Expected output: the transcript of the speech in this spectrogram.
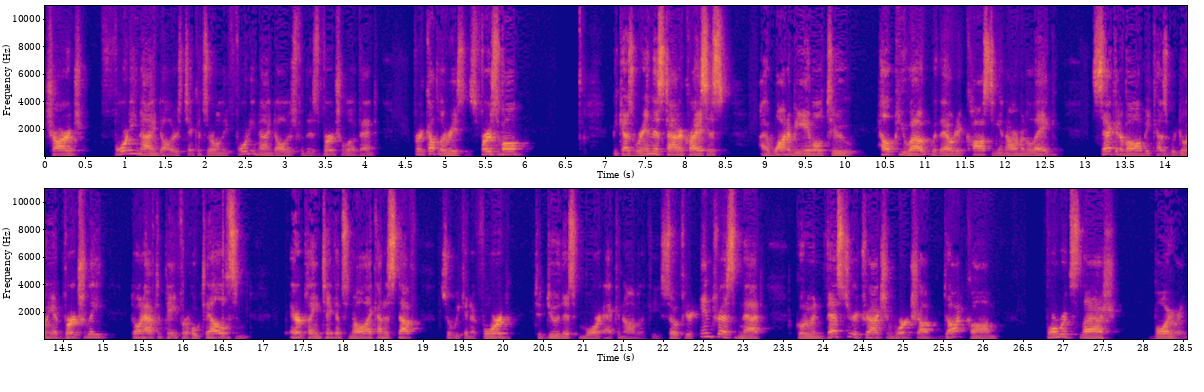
charge $49. Tickets are only $49 for this virtual event for a couple of reasons. First of all, because we're in this time of crisis, I want to be able to help you out without it costing an arm and a leg. Second of all, because we're doing it virtually, don't have to pay for hotels and airplane tickets and all that kind of stuff, so we can afford to do this more economically. So if you're interested in that, go to investorattractionworkshop.com forward slash Boiron.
